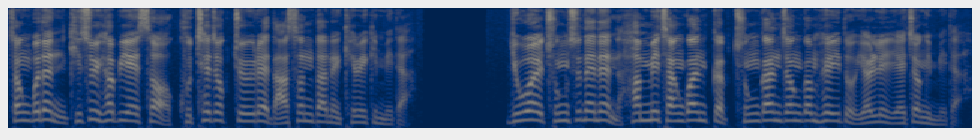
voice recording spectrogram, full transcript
정부는 기술 협의에서 구체적 조율에 나선다는 계획입니다. 6월 중순에는 한미 장관급 중간 점검 회의도 열릴 예정입니다.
